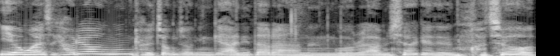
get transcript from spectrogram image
이 영화에서 혈연은 결정적인 게 아니다라는 거를 암시하게 되는 거죠.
